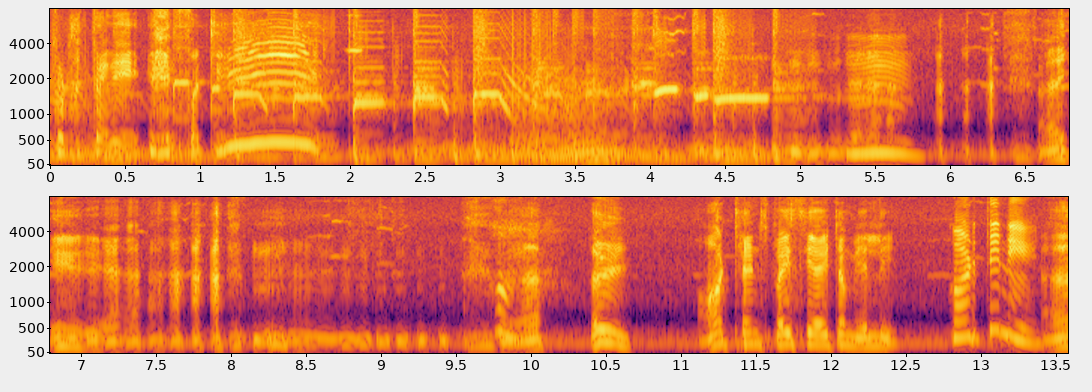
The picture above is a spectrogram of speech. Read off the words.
ಹೊರ್ಟೋಗ್ತಾನೆ. ಸಖಿ. ಹಾಟ್ ಅಂಡ್ ಸ್ಪೈಸಿ ಐಟಮ್ ಎಲ್ಲಿ ಕೊಡ್ತೀನಿ ಆ.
